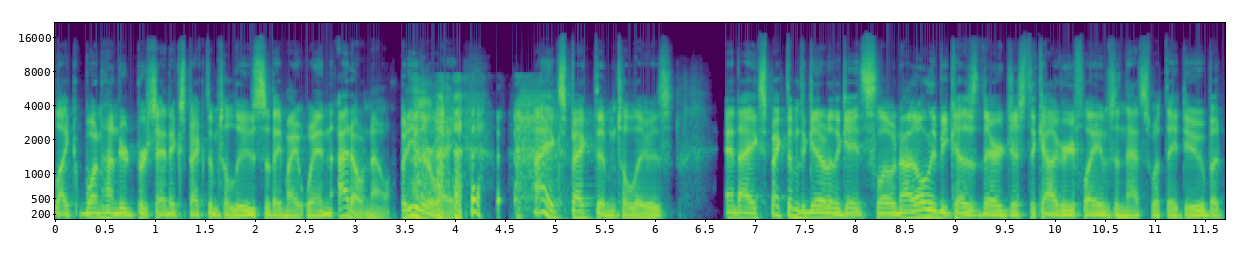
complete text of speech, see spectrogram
like 100% expect them to lose, so they might win. I don't know, but either way, I expect them to lose. And I expect them to get out of the gate slow, not only because they're just the Calgary Flames and that's what they do, but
